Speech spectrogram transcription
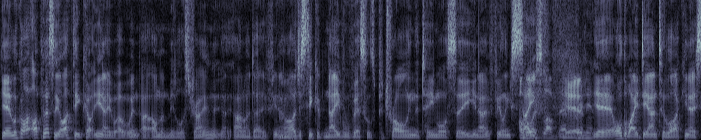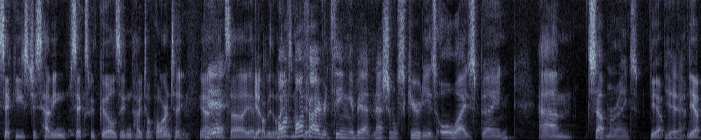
yeah, look, I, I personally I think uh, you know when I'm a Middle Australian, aren't I, Dave? You know, Mm. I just think of naval vessels patrolling the Timor Sea. You know, feeling safe. I've always loved that. Yeah. Brilliant. Yeah, all the way down to like you know Seki's just having sex with girls in hotel quarantine. You know, Yeah. that's uh, yeah, Yeah. probably the way. My, my yeah. favourite thing about national security has always been um, submarines. Yeah, Yeah. yeah.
